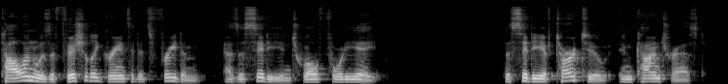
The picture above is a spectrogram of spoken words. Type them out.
Tallinn was officially granted its freedom as a city in 1248. The city of Tartu, in contrast,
